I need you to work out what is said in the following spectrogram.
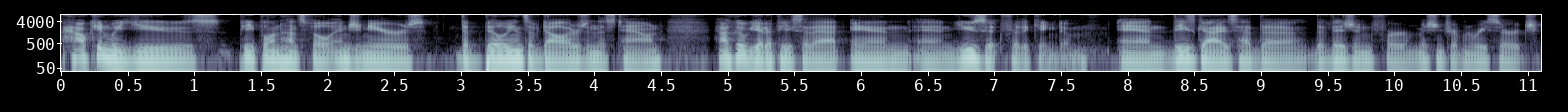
how can we use people in Huntsville, engineers, the billions of dollars in this town. How could we get a piece of that and and use it for the kingdom? And these guys had the the vision for mission driven research.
